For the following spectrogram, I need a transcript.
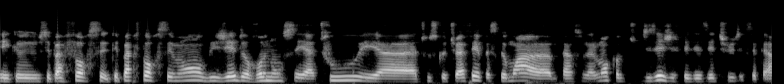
et que c'est pas force, t'es pas forcément obligé de renoncer à tout et à, tout ce que tu as fait parce que moi personnellement, comme tu disais, j'ai fait des études, etc.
